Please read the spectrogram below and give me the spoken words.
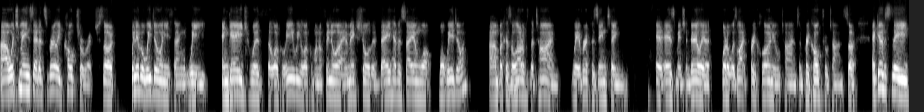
uh, which means that it's really culture rich. So whenever we do anything, we engage with the local iwi, local mana whenua, and make sure that they have a say in what, what we're doing. Um, because a lot of the time we're representing, as mentioned earlier, what it was like pre-colonial times and pre-cultural times. So it gives the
